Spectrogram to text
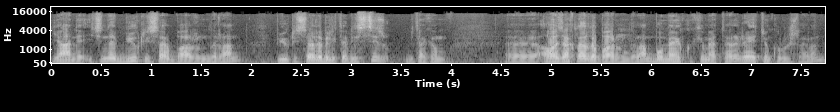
Yani içinde büyük riskler barındıran, büyük risklerle birlikte risksiz bir takım e, alacaklar da barındıran bu menkul kıymetlere rating kuruluşların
